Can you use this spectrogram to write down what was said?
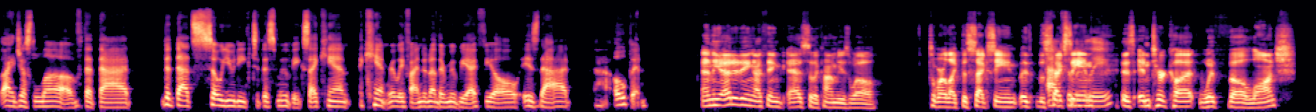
I just love that that that that's so unique to this movie because I can't I can't really find another movie I feel is that uh, open. and the editing i think adds to the comedy as well to where like the sex scene the the sex scene is intercut with the launch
